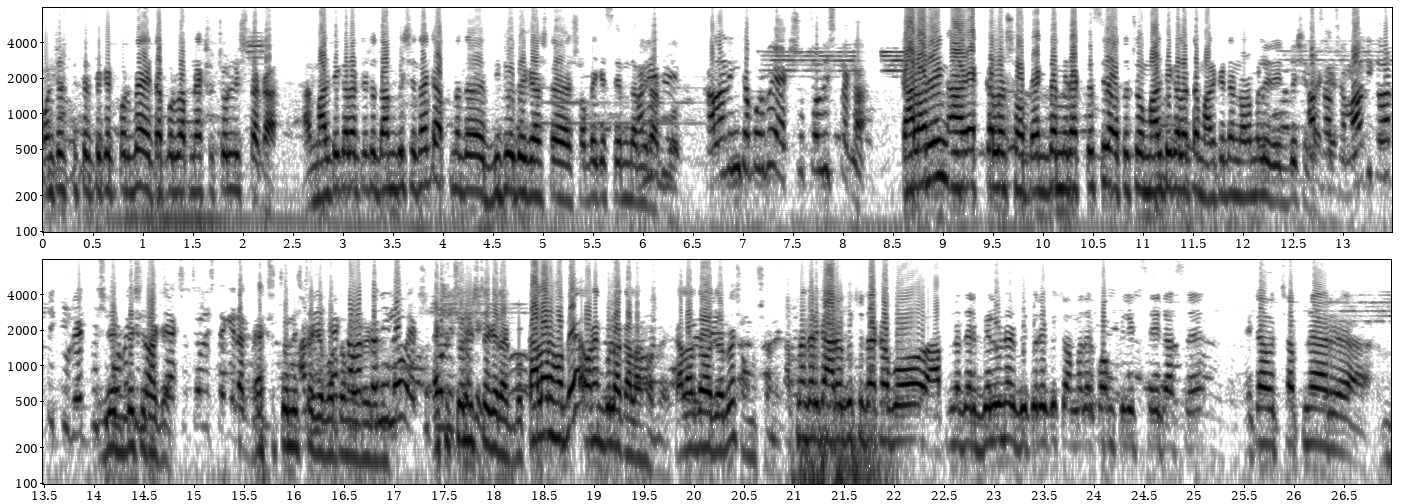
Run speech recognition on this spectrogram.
পঞ্চাশ পিসের প্যাকেট পড়বে এটা পড়বে আপনার একশো চল্লিশ টাকা। আর মাল্টি কালারটা একটু দাম বেশি থাকে আপনাদের ভিডিও দেখে আসলে সবাইকে সেম দামে মানে রাখব। কালারিংটা পড়বে একশো চল্লিশ টাকা। কালারিং আর এক কালার সব একদমই রাখতেছি অথচ মাল্টি কালারটা মার্কেটে নরমালি রেট বেশি আচ্ছা থাকে। আচ্ছা মাল্টি কালারটা একটু রেট বেশি পড়বে বেশি কিন্তু থাকে। একশো চল্লিশ টাকা রাখবেন। একশো চল্লিশ আর টাকা এক বর্তমানে কালারটা নিলেও একশো একশো চল্লিশ টাকা রাখব। কালার হবে অনেকগুলো কালার হবে। কালার দেওয়া যাবে সমস্যা নেই। আপনাদেরকে আরও কিছু দেখাবো। আপনাদের বেলুনের ভিতরে কিছু আমাদের কমপ্লিট সেট আছে। এটা হচ্ছে আপনার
